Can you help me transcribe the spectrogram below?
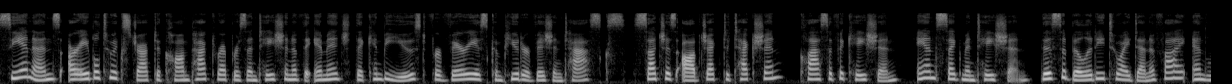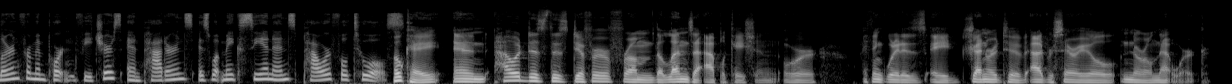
CNNs are able to extract a compact representation of the image that can be used for various computer vision tasks, such as object detection, classification, and segmentation. This ability to identify and learn from important features and patterns is what makes CNNs powerful tools. Okay, and how does this differ from the Lensa application, or I think what it is a generative adversarial neural network?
